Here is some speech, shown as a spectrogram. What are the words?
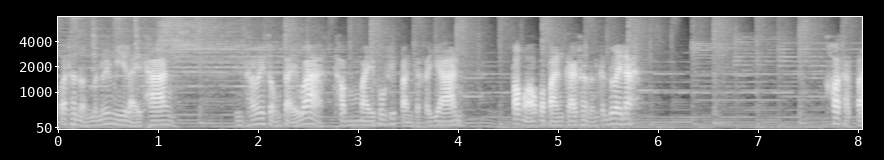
ว่าถนนมันไม่มีไหลทางจึงทำให้สงสัยว่าทำไมพวกที่ปั่นจักรยาน ต้องออกมาปั่นกลางถนนกันด้วยนะ ข้อถัดไป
